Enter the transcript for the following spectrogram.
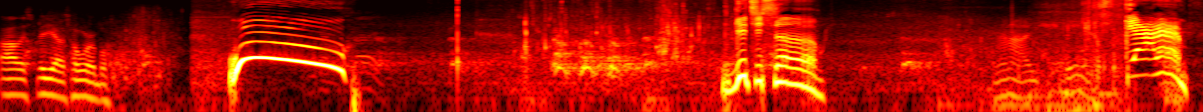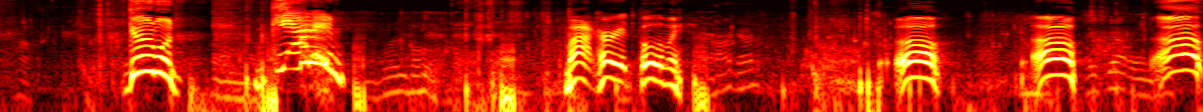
Oh, this video is horrible. Woo! Get you some. Got him! Good one. Got him! Mike, hurry, it's pulling me. Oh! Oh! Oh!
